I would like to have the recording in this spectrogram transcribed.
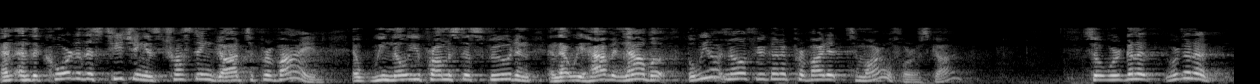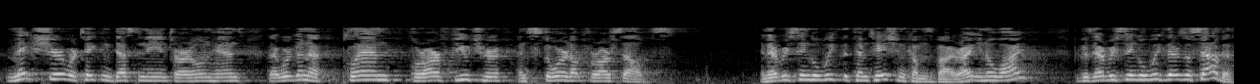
And, and the core to this teaching is trusting God to provide. And we know you promised us food and, and that we have it now, but, but we don't know if you're going to provide it tomorrow for us, God. So we're gonna, we're gonna make sure we're taking destiny into our own hands, that we're gonna plan for our future and store it up for ourselves. And every single week the temptation comes by, right? You know why? Because every single week there's a Sabbath.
